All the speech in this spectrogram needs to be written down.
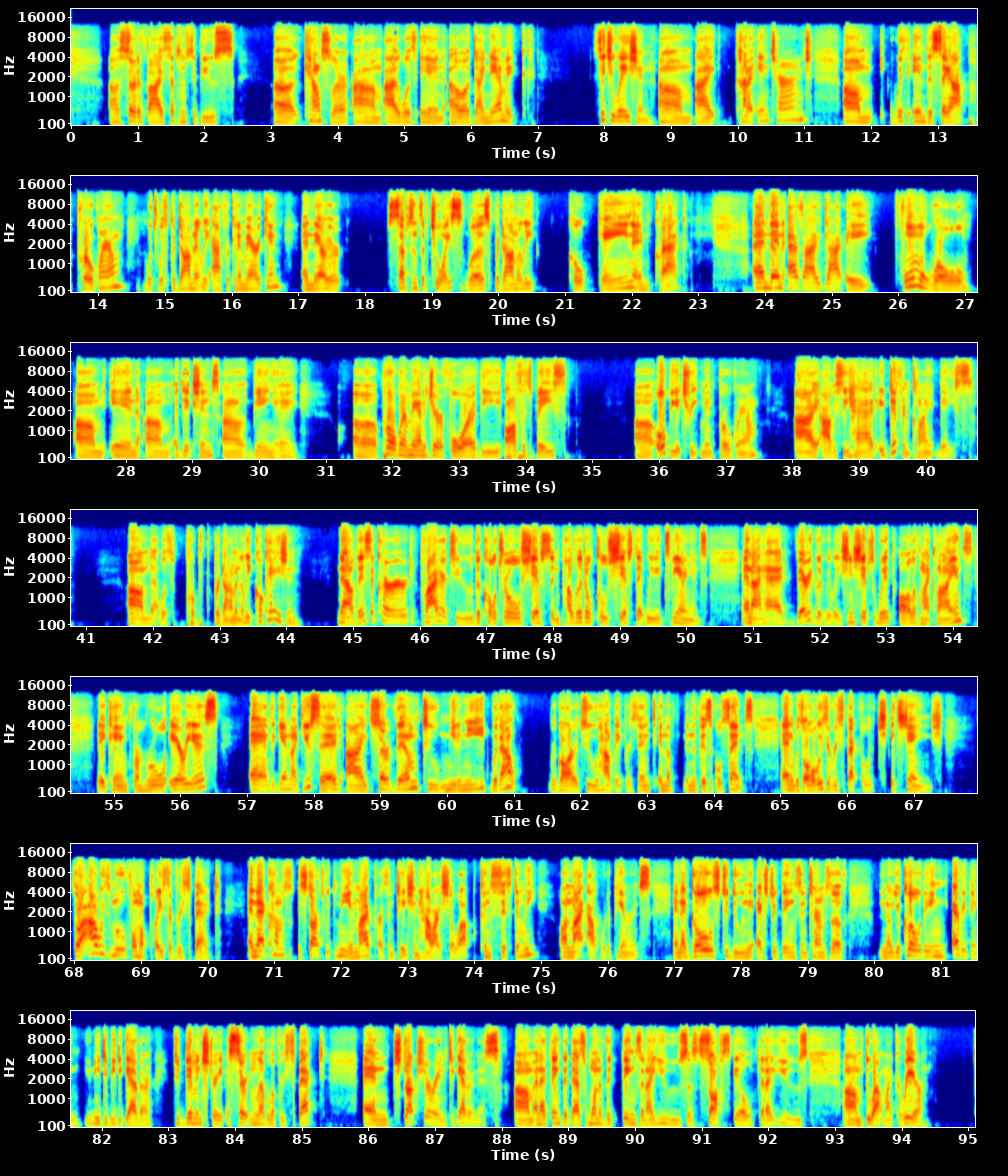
a, certified substance abuse uh, counselor. Um, I was in a dynamic situation. Um, I kind of interned um, within the SAOP program, mm-hmm. which was predominantly African American, and their substance of choice was predominantly cocaine and crack. And then as I got a formal role um, in um, addictions, uh, being a, program manager for the office based uh, opiate treatment program, I obviously had a different client base um, that was predominantly Caucasian. Now, this occurred prior to the cultural shifts and political shifts that we experienced. And I had very good relationships with all of my clients. They came from rural areas. And again, like you said, I served them to meet a need without regard to how they present in the in the physical sense. And it was always a respectful ex- exchange. So I always move from a place of respect and that comes, it starts with me in my presentation, how I show up consistently on my outward appearance. And that goes to doing the extra things in terms of, you know, your clothing, everything. You need to be together to demonstrate a certain level of respect and structure and togetherness. Um, and I think that that's one of the things that I use, a soft skill that I use um, throughout my career.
